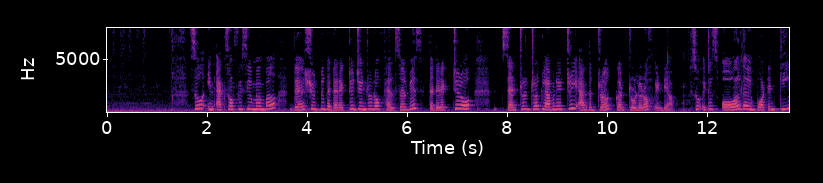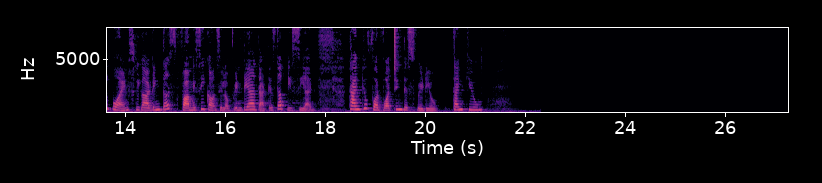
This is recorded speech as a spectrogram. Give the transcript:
So in ex officio member, there should be the Director General of Health Service, the Director of Central Drug Laboratory and the Drug Controller of India. So it is all the important key points regarding the Pharmacy Council of India that is the PCI. Thank you for watching this video. Thank you.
